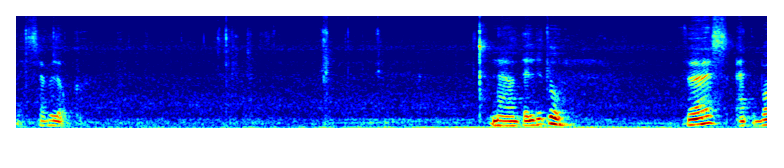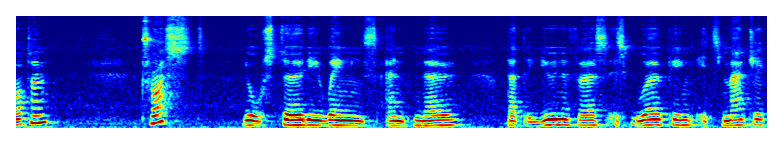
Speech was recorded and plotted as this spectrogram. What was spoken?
Let's have a look. Now the little verse at the bottom, trust your sturdy wings and know that the universe is working its magic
